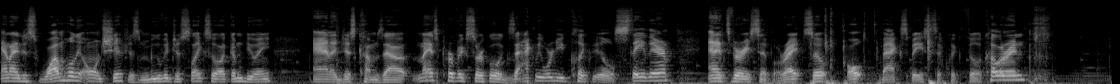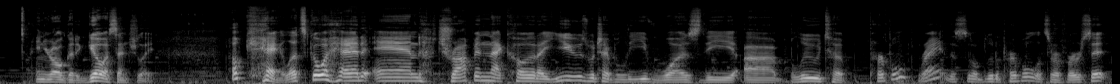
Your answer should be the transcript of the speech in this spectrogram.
and I just, while I'm holding Alt and Shift, just move it just like so like I'm doing, and it just comes out. Nice perfect circle exactly where you click it'll stay there and it's very simple right? So alt backspace to quick fill a color in and you're all good to go essentially. Okay let's go ahead and drop in that color that I used which I believe was the uh, blue to purple right? This little blue to purple let's reverse it.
